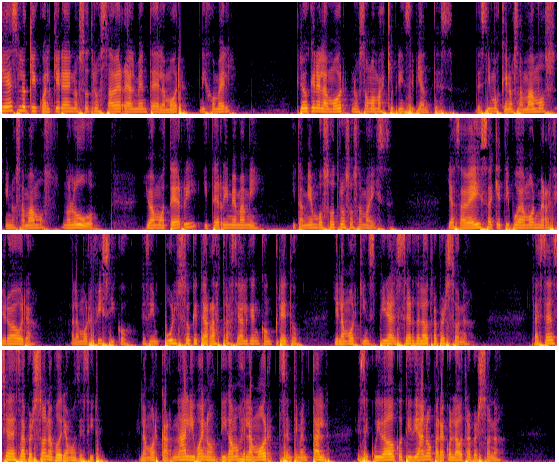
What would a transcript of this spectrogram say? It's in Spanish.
qué es lo que cualquiera de nosotros sabe realmente del amor? dijo Mel. Creo que en el amor no somos más que principiantes. Decimos que nos amamos y nos amamos, no lo dudo. Yo amo a Terry y Terry me ama a mí, y también vosotros os amáis. Ya sabéis a qué tipo de amor me refiero ahora, al amor físico, ese impulso que te arrastra hacia alguien concreto, y el amor que inspira el ser de la otra persona. La esencia de esa persona, podríamos decir. El amor carnal y bueno, digamos el amor sentimental, ese cuidado cotidiano para con la otra persona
